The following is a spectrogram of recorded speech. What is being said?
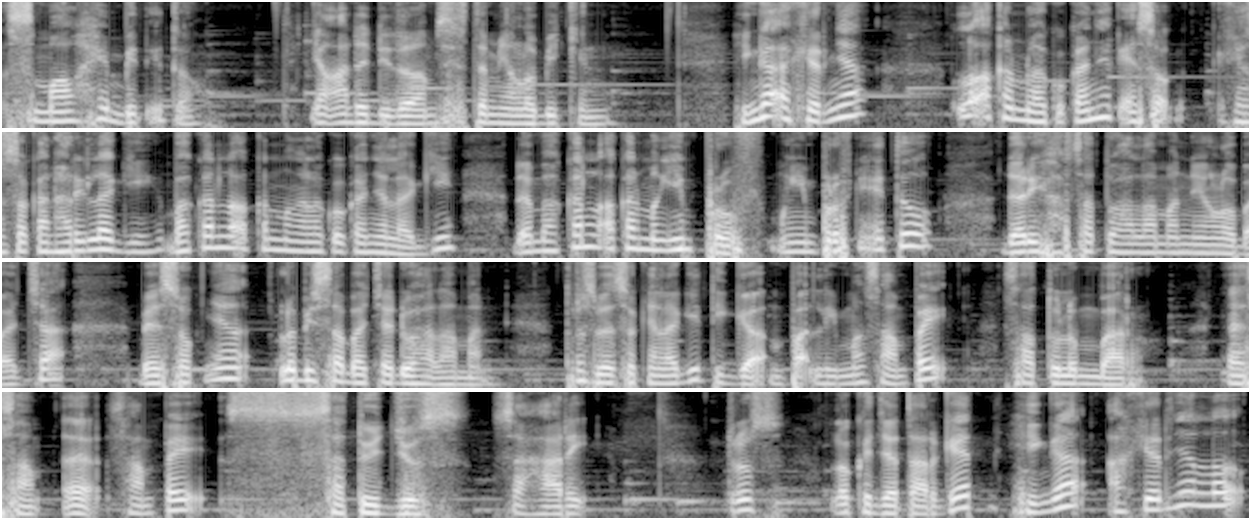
small habit itu yang ada di dalam sistem yang lo bikin. Hingga akhirnya lo akan melakukannya keesok keesokan hari lagi. Bahkan lo akan melakukannya lagi dan bahkan lo akan mengimprove. Mengimprove-nya itu dari satu halaman yang lo baca besoknya lo bisa baca dua halaman. Terus besoknya lagi tiga empat lima sampai satu lembar. Eh, sam eh, sampai satu jus sehari. Terus lo kejar target hingga akhirnya lo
